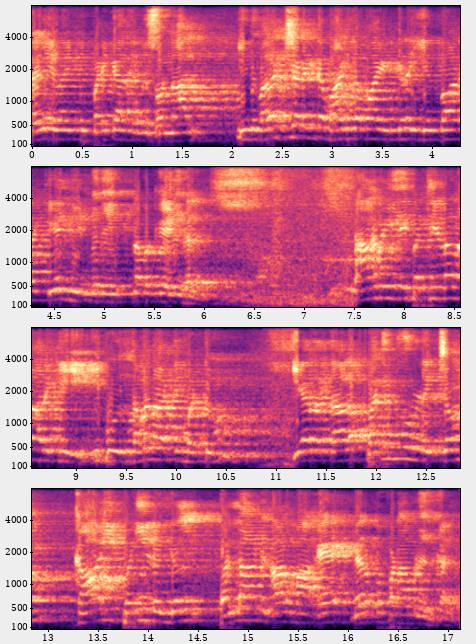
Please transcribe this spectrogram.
வேலை வாய்ப்பு கிடைக்காது என்று சொன்னால் இது வளர்ச்சி அடைந்த மாநிலமா என்கிற இயல்பான கேள்வி என்பது நமக்கு எழுகிறது ஆகவே இதை பற்றியெல்லாம் நாளைக்கு இப்போது தமிழ்நாட்டில் மட்டும் ஏறத்தாழ பதிமூணு லட்சம் காலி பணியிடங்கள் பல்லாண்டு காலமாக நிரப்பப்படாமல் இருக்கிறது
